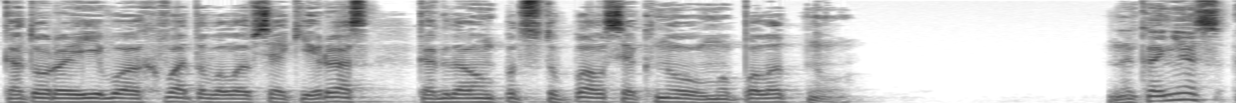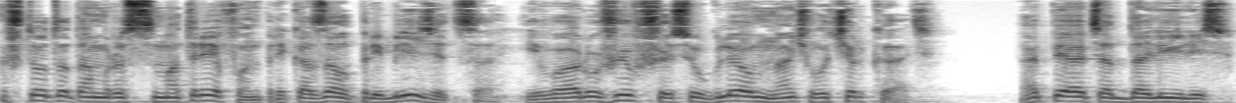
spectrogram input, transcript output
которое его охватывало всякий раз, когда он подступался к новому полотну. Наконец, что-то там рассмотрев, он приказал приблизиться и, вооружившись углем, начал черкать. Опять отдалились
